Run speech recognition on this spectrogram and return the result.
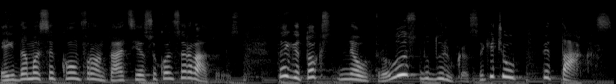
eidamas į konfrontaciją su konservatoriais. Taigi toks neutralus viduriukas, sakyčiau, pitakas.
